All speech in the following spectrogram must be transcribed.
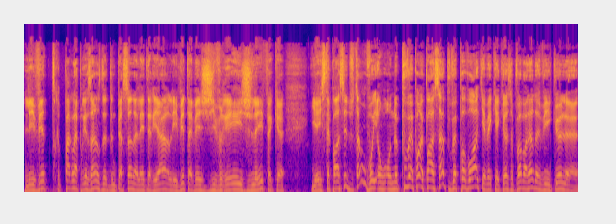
Les vitres, par la présence d'une personne à l'intérieur, les vitres avaient givré, gelé, fait que il, s'était passé du temps. On, ne pouvait pas, un passant pouvait pas voir qu'il y avait quelqu'un. Ça pouvait avoir l'air d'un véhicule euh,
